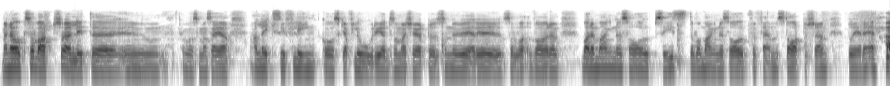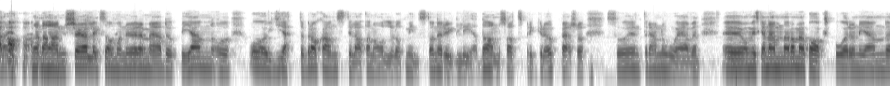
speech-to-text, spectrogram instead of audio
Men det har också varit så här lite, eh, vad ska man säga, Alexi Flink och Oskar Flored som har kört och så nu är det så var det, var det Magnus A upp sist, det var Magnus A upp för fem starter sedan. Då är det etta, etta när han kör liksom och nu är det med upp igen och, och jättebra chans till att han håller åtminstone ryggledan så att spricker det upp här så, så är inte den oäven. Eh, om vi ska nämna de här bakspåren igen, eh,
